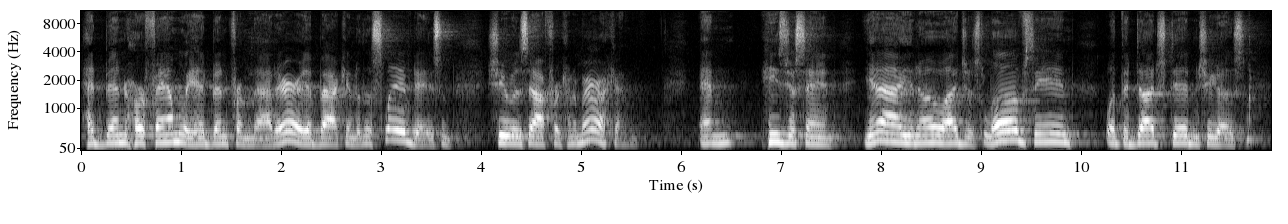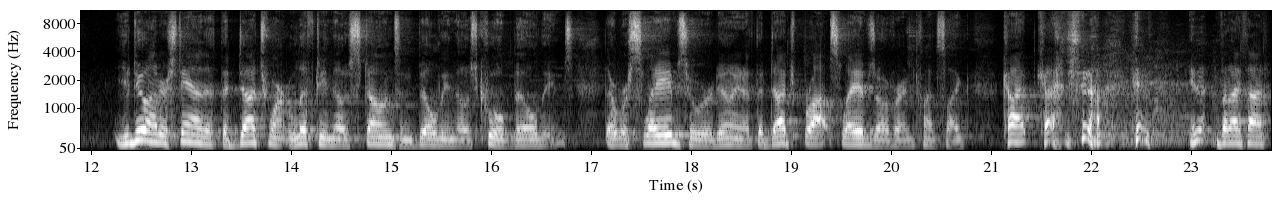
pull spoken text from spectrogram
had been, her family had been from that area back into the slave days, and she was African American. And he's just saying, Yeah, you know, I just love seeing what the Dutch did. And she goes, You do understand that the Dutch weren't lifting those stones and building those cool buildings. There were slaves who were doing it. The Dutch brought slaves over, and Clint's like, Cut, cut. you know, but I thought,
